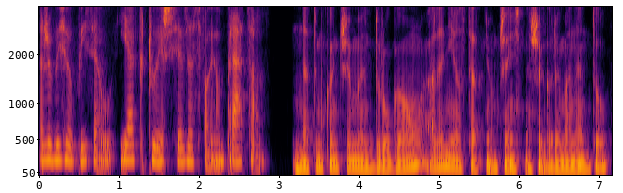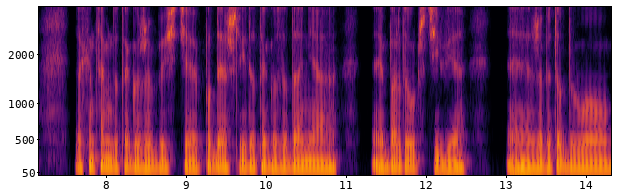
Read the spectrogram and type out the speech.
żebyś opisał, jak czujesz się ze swoją pracą. Na tym kończymy drugą, ale nie ostatnią część naszego remanentu. Zachęcamy do tego, żebyście podeszli do tego zadania e, bardzo uczciwie, żeby to było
